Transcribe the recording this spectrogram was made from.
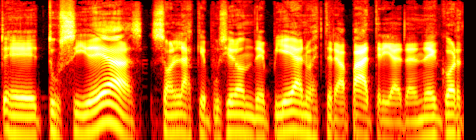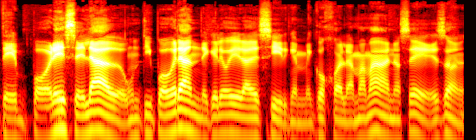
Eh, tus ideas son las que pusieron de pie a nuestra patria, ¿entendés? Corte por ese lado, un tipo grande, ¿qué le voy a ir a decir? Que me cojo a la mamá, no sé, eso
